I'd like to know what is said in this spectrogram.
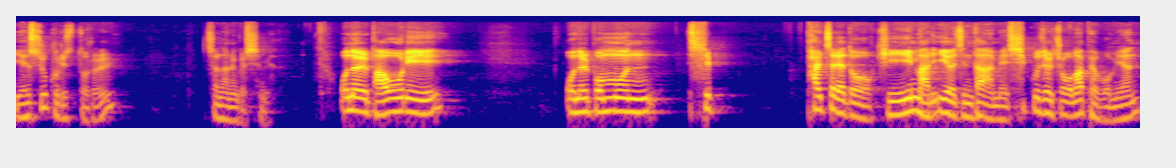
예수 그리스도를 전하는 것입니다. 오늘 바울이 오늘 본문 18절에도 긴 말이 이어진 다음에 19절 조금 앞에 보면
